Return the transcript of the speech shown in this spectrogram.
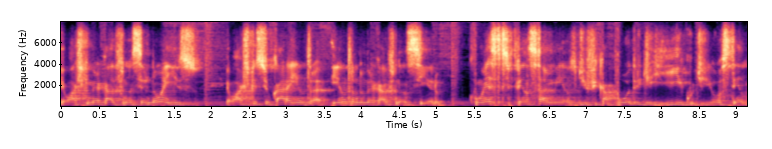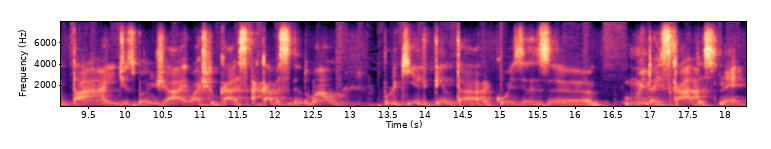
Eu acho que o mercado financeiro não é isso. Eu acho que se o cara entra, entra no mercado financeiro com esse pensamento de ficar podre de rico, de ostentar e de esbanjar, eu acho que o cara acaba se dando mal porque ele tenta coisas uh, muito arriscadas, né?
